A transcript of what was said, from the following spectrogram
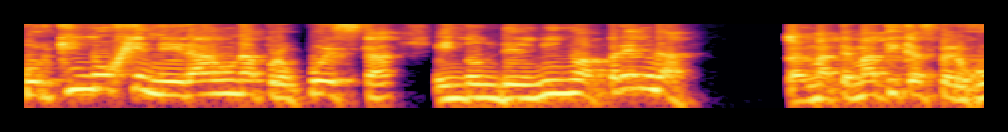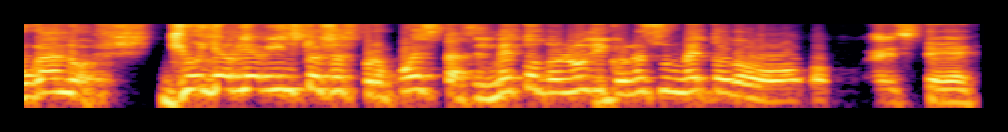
¿por qué no generar una propuesta en donde el niño aprenda? las matemáticas, pero jugando. Yo ya había visto esas propuestas. El método lúdico no es un método este,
